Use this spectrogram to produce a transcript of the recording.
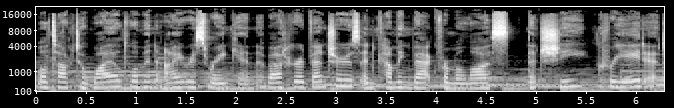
we'll talk to wild woman Iris Rankin about her adventures and coming back from a loss that she created.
